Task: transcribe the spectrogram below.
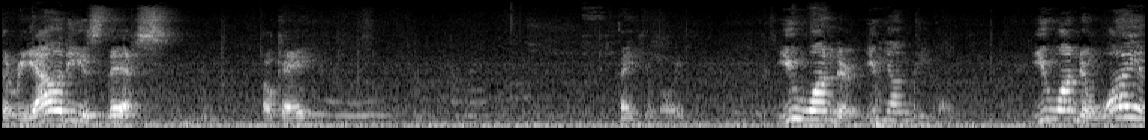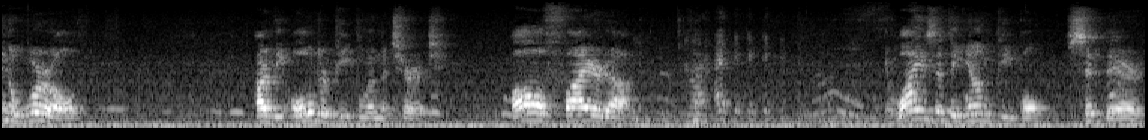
the reality is this, okay? Thank you, Lord. You wonder, you young people, you wonder why in the world are the older people in the church all fired up? And why is it the young people sit there?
